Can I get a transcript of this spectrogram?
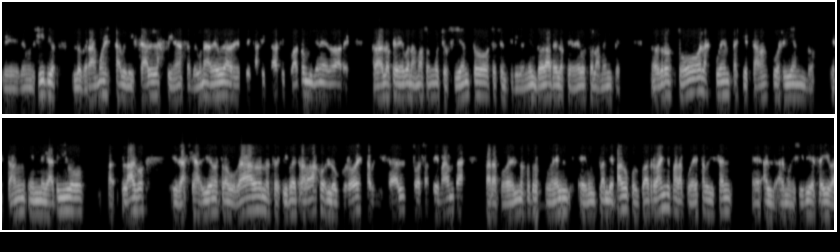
de, de municipio. Logramos estabilizar las finanzas de una deuda de, casi casi 4 millones de dólares. Ahora lo que debo nada más son 869 mil dólares lo que debo solamente. Nosotros todas las cuentas que estaban corriendo, que están en negativo, plago, y gracias a Dios nuestro abogado, nuestro equipo de trabajo logró estabilizar toda esa demanda para poder nosotros poner en un plan de pago por cuatro años para poder estabilizar eh, al, municipio de Ceiba.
